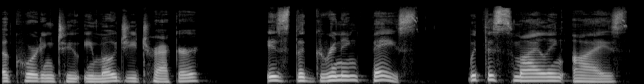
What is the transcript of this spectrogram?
according to Emoji Tracker, is the grinning face with the smiling eyes.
